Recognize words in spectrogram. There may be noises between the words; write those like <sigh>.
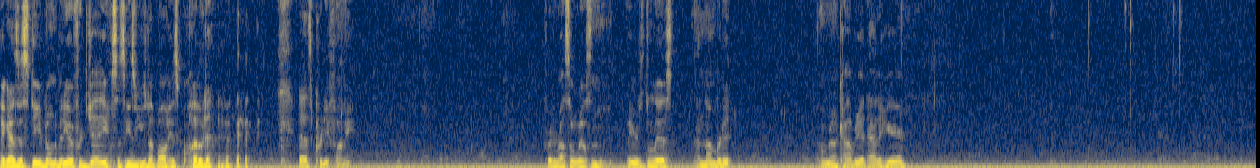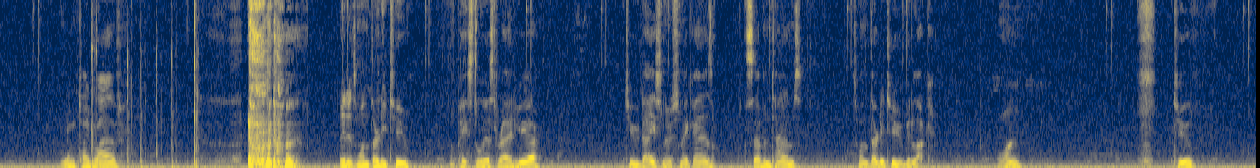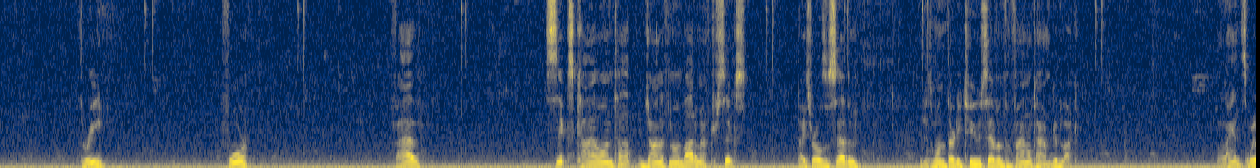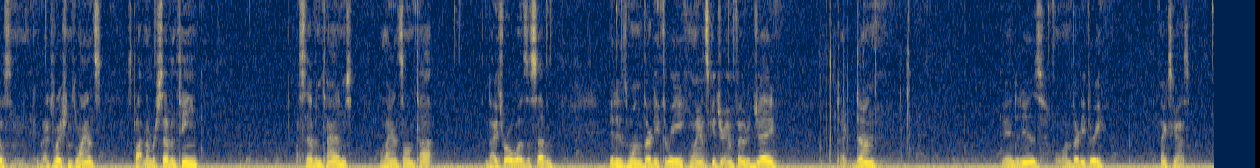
Hey guys, this is Steve doing the video for Jay since he's used up all his quota. <laughs> That's pretty funny. For the Russell Wilson, here's the list. I numbered it. I'm going to copy it out of here. I'm going to type live. <coughs> it is 132. I'll paste the list right here. Two dice, no snake eyes. Seven times. It's 132. Good luck. One, two, three, four, five, six. Kyle on top, Jonathan on bottom after six. Dice rolls a seven. It is 132, seventh and final time. Good luck. Lance Wilson. Congratulations, Lance. Spot number 17. Seven times. Lance on top. Dice roll was a seven. It is 133. Lance, get your info to Jay. Type done. And it is 133. Thanks, guys.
